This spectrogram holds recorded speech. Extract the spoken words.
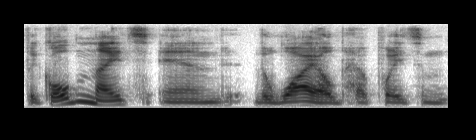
the Golden Knights and the Wild have played some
